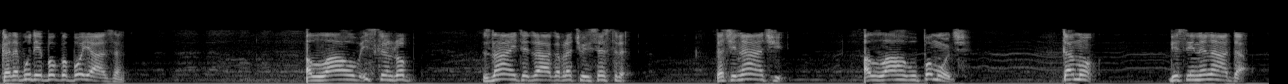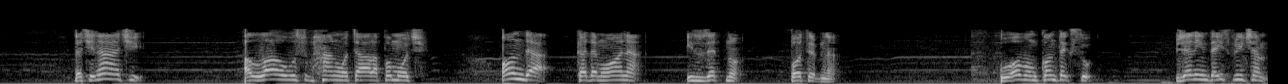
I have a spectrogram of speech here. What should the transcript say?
Kada bude bogobojazan Allahov iskren rob znajte draga braćo i sestre da će naći Allahovu pomoć tamo gdje se ne nada da će naći Allahovu subhanahu wa ta'ala pomoć onda kada mu ona izuzetno potrebna. U ovom kontekstu želim da ispričam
